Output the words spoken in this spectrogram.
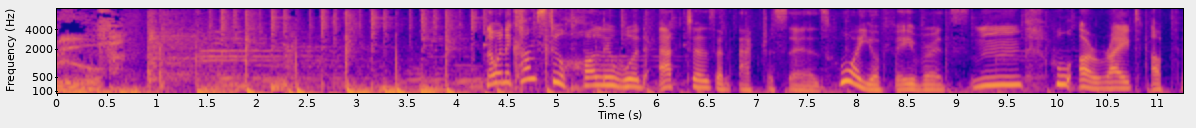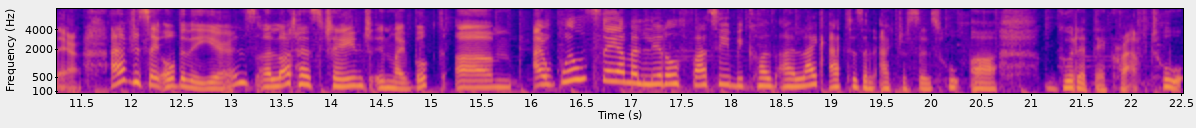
Groove. Now, when it comes to Hollywood actors and actresses, who are your favorites? Mm, who are right up there? I have to say, over the years, a lot has changed in my book. Um, I will say I'm a little fussy because I like actors and actresses who are good at their craft, who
